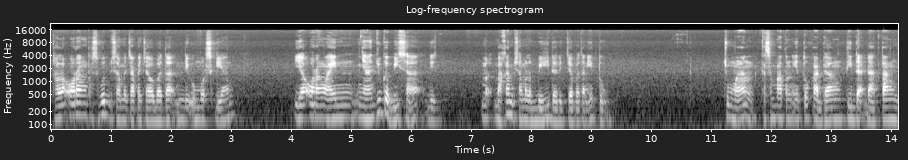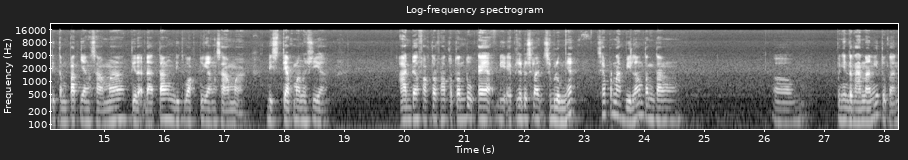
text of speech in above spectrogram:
Kalau orang tersebut bisa mencapai jabatan di umur sekian, ya orang lainnya juga bisa di bahkan bisa melebihi dari jabatan itu. Cuman kesempatan itu kadang tidak datang di tempat yang sama, tidak datang di waktu yang sama di setiap manusia. Ada faktor-faktor tertentu kayak di episode sebelumnya saya pernah bilang tentang um, penyederhanaan itu kan.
